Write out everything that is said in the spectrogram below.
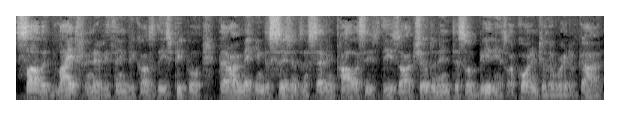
solid life and everything, because these people that are making decisions and setting policies, these are children in disobedience according to the word of God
